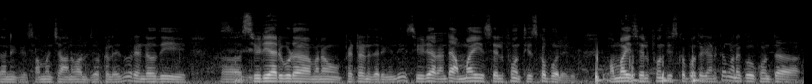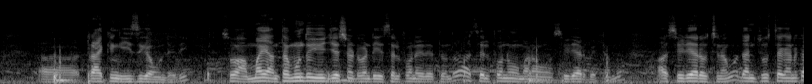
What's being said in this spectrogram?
దానికి సంబంధించిన ఆనవాళ్ళు దొరకలేదు. రెండవది సిడిఆర్ కూడా మనం పెట్టడం జరిగింది. సిడిఆర్ అంటే అమ్మాయి సెల్ ఫోన్ తీసుకోపోలేదు. అమ్మాయి సెల్ ఫోన్ తీసుకోపోతే కనుక మనకు కొంత ట్రాకింగ్ ఈజీగా ఉండేది. సో అమ్మాయి అంతకుముందు యూజ్ చేసినటువంటి సెల్ ఫోన్ ఏదైతే ఉందో ఆ సెల్ ఫోన్ మనం సిడిఆర్ పెట్టాము. ఆ సిడిఆర్ వచ్చినాము. దాన్ని చూస్తే కనుక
